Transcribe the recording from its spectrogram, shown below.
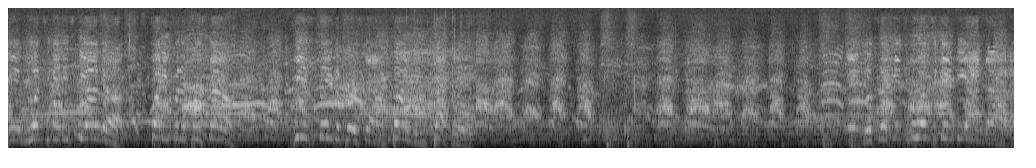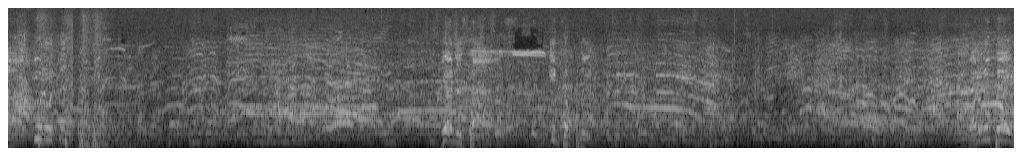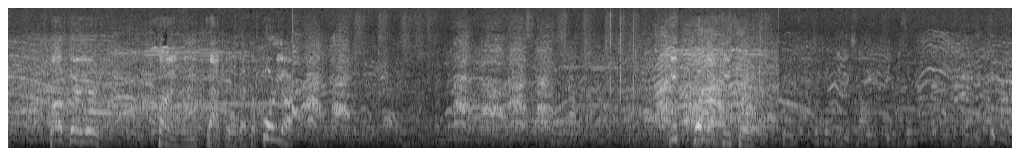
And once again, it's Deanda fighting for the first down. He has made the first down. Finally tackled. It looks like it's once again Deanda doing it with this. Deanda's pass incomplete. Guadalupe, ball carrier, finally tackled at the four yard. Keep quarterback keeper.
